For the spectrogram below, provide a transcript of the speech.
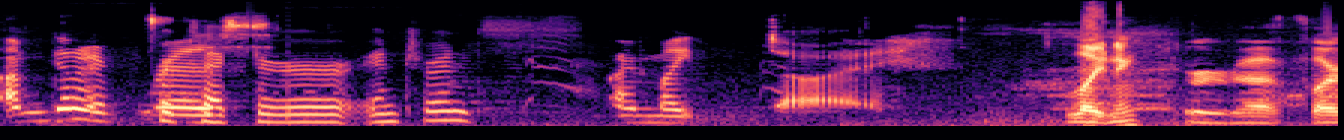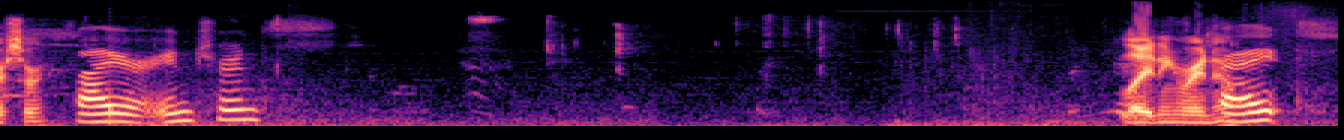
I'm gonna res. Protector entrance. I might die. Lightning, or uh, fire, sorry. Fire entrance. Lightning right now. Kite.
